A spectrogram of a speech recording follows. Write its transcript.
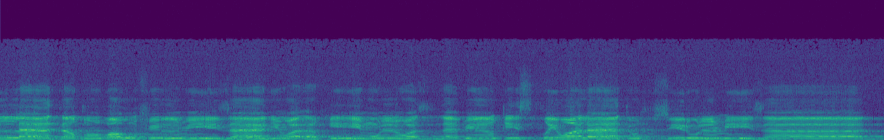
ألا تطغوا في الميزان وأقيموا الوزن بالقسط ولا تخسروا الميزان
